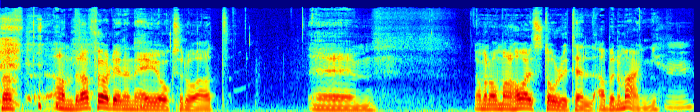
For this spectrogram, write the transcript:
Men andra fördelen är ju också då att ja, men om man har ett Storytel-abonnemang Mm.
